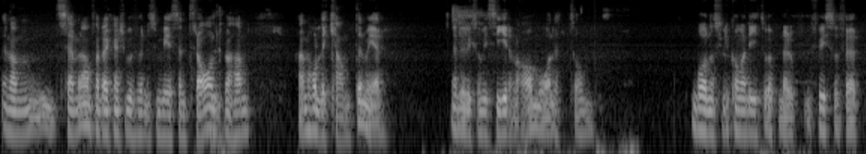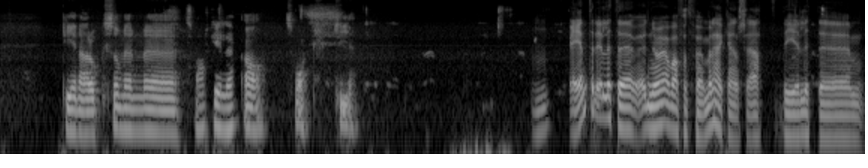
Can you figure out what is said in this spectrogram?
en annan sämre anfallare kanske befunnit sig mer centralt men han, han håller kanten mer. Eller liksom vid sidan av målet om bollen skulle komma dit och öppna upp förvisso för PNR också men... Eh, smart kille. Ja, smart kille. Mm. Är inte det lite, nu har jag bara fått för mig det här kanske, att det är lite mm,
